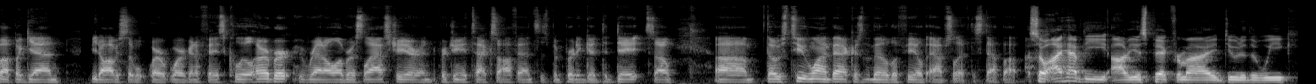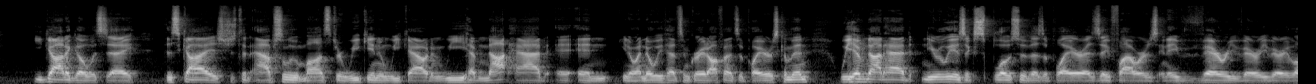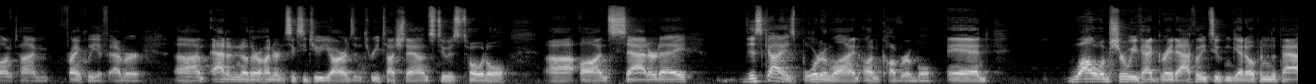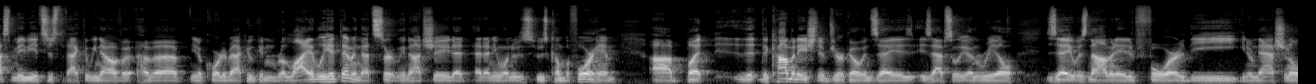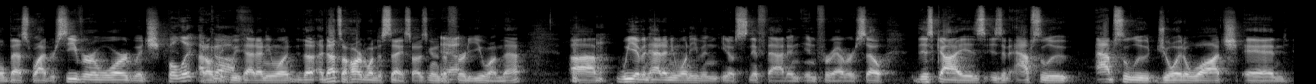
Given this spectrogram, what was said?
Up again. You know, obviously we're, we're going to face Khalil Herbert, who ran all over us last year, and Virginia Tech's offense has been pretty good to date. So um, those two linebackers in the middle of the field absolutely have to step up. So I have the obvious pick for my dude of the week. You got to go with Zay this guy is just an absolute monster week in and week out. And we have not had, and you know, I know we've had some great offensive players come in. We have not had nearly as explosive as a player as Zay Flowers in a very, very, very long time, frankly, if ever. Um, added another 162 yards and three touchdowns to his total uh, on Saturday. This guy is borderline uncoverable. And while I'm sure we've had great athletes who can get open in the past, maybe it's just the fact that we now have a, have a you know quarterback who can reliably hit them, and that's certainly not shade at, at anyone who's who's come before him. Uh, but the, the combination of Jurko and Zay is, is absolutely unreal. Zay was nominated for the you know National Best Wide Receiver Award, which I don't think we've had anyone. The, that's a hard one to say, so I was going to yeah. defer to you on that. Um, we haven't had anyone even you know sniff that in, in forever. So this guy is is an absolute absolute joy to watch and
